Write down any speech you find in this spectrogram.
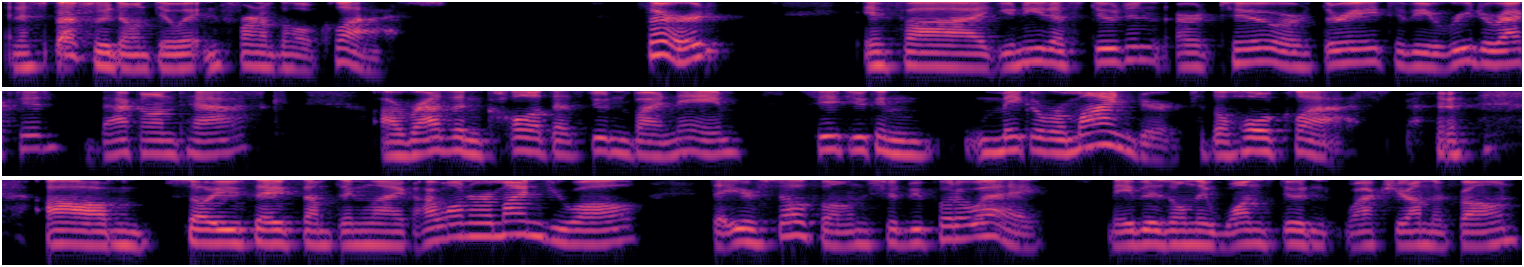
and especially don't do it in front of the whole class. Third, If uh, you need a student or two or three to be redirected back on task, uh, rather than call out that student by name, see if you can make a reminder to the whole class. um, so you say something like, I want to remind you all that your cell phone should be put away. Maybe there's only one student actually on their phone,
